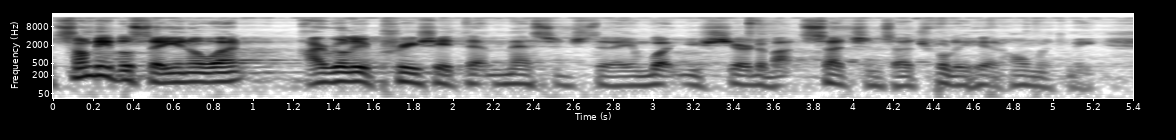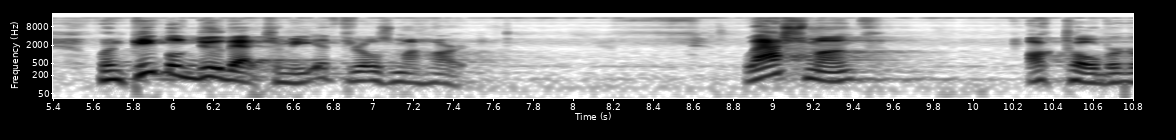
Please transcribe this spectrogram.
But some people say, You know what? I really appreciate that message today and what you shared about such and such really hit home with me. When people do that to me, it thrills my heart. Last month, October,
